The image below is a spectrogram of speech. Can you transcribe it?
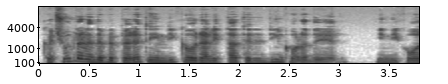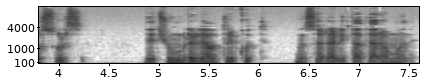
Căci umbrele de pe perete indică o realitate de dincolo de ele, indică o sursă. Deci umbrele au trecut, însă realitatea rămâne.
